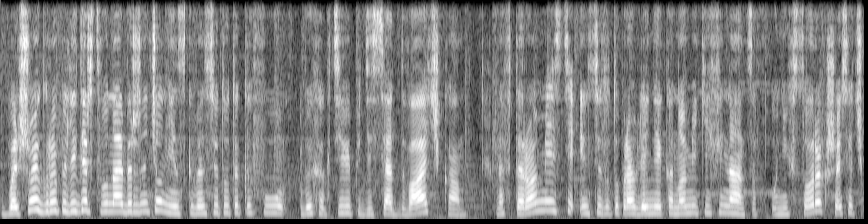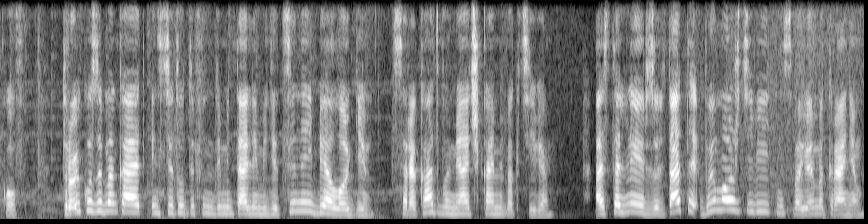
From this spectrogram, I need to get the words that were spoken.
В большой группе лидерства Набережно-Челнинского института КФУ. В их активе 52 очка. На втором месте Институт управления экономики и финансов, у них 46 очков. Тройку замыкает Институт фундаментальной медицины и биологии, 42 очками в активе. Остальные результаты вы можете видеть на своем экране.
